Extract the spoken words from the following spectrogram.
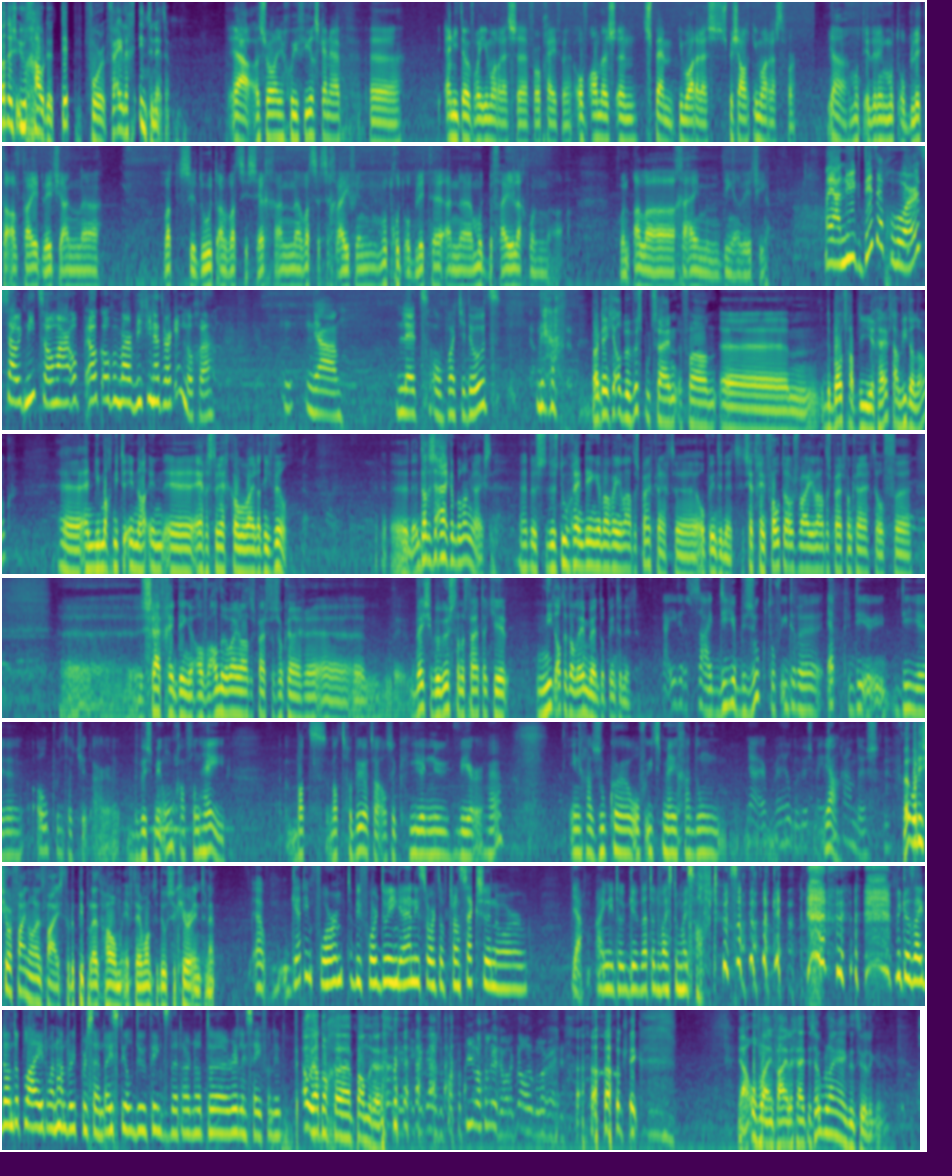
Wat is uw gouden tip voor veilig internetten? Ja, zorg dat je een goede virusscanner hebt. eh, en niet overal je e-mailadres eh, voor opgeven. Of anders een spam e-mailadres, speciaal e-mailadres ervoor. Ja, moet, iedereen moet opletten altijd, weet je, aan eh, wat ze doet, aan wat ze zegt, aan wat ze schrijven. Moet goed opletten en eh, moet beveiligen van, van alle geheime dingen, weet je. Nou ja, nu ik dit heb gehoord, zou ik niet zomaar op elk openbaar wifi-netwerk inloggen. Ja, let op wat je doet. Ja. Nou, ik denk dat je altijd bewust moet zijn van ehm, de boodschap die je geeft, aan wie dan ook. Eh, en die mag niet in, in, eh, ergens terechtkomen waar je dat niet wil. Eh, dat is eigenlijk het belangrijkste. Dus, dus doe geen dingen waarvan je later spijt krijgt eh, op internet. Zet geen foto's waar je later spijt van krijgt. Of schrijf geen dingen over anderen waar je later spijt van zou krijgen. Eh, eh, wees je bewust van het feit dat je niet altijd alleen bent op internet. Iedere site die je bezoekt of iedere app die, die je opent, dat je daar bewust mee omgaat van hé, hey, wat, wat gebeurt er als ik hier nu weer hè, in ga zoeken of iets mee ga doen. Ja, heel bewust mee Ja. omgaan dus. Well, what is your final advice to the people at home if they want to do secure internet? uh, get informed before doing any sort of transaction or yeah i need to give that advice to myself too so it's okay because i don't apply it 100% i still do things that are not uh, really safe on it Oh, je had nog eh, een paar andere. Ik heb ergens een pak papier laten liggen, wat ik wel heel belangrijk is. Oké. Ja, offline veiligheid is ook belangrijk natuurlijk.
